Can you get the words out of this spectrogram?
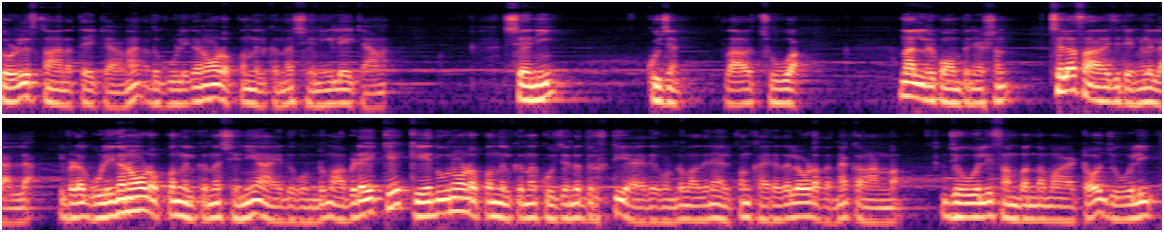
തൊഴിൽ സ്ഥാനത്തേക്കാണ് അത് ഗുളികനോടൊപ്പം നിൽക്കുന്ന ശനിയിലേക്കാണ്. ശനി കുജൻ അതായത് ചൊവ്വ. നല്ലൊരു കോമ്പിനേഷൻ. ചില സാഹചര്യങ്ങളിലല്ല. ഇവിടെ ഗുളികനോടൊപ്പം നിൽക്കുന്ന ശനി ആയതുകൊണ്ടും അവിടേക്ക് കേതുവിനോടൊപ്പം നിൽക്കുന്ന കുജന്റെ ദൃഷ്ടി ആയതുകൊണ്ടും അതിനെ അല്പം കരുതലോടെ തന്നെ കാണണം. ജോലി സംബന്ധമായിട്ടോ ജോലി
